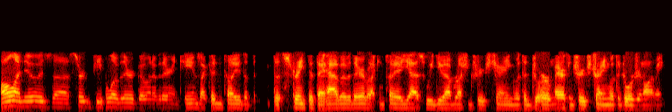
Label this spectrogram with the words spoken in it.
All I knew is uh, certain people over there going over there in teams. I couldn't tell you the the strength that they have over there, but I can tell you, yes, we do have Russian troops training with the or American troops training with the Georgian army.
